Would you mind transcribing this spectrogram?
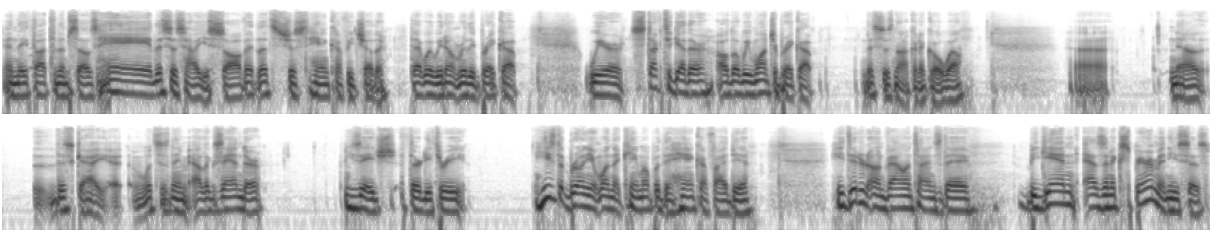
and they thought to themselves, "Hey, this is how you solve it. Let's just handcuff each other. That way, we don't really break up. We're stuck together, although we want to break up. This is not going to go well." Uh, now, this guy, uh, what's his name? Alexander. He's aged 33. He's the brilliant one that came up with the handcuff idea. He did it on Valentine's Day. Began as an experiment, he says.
